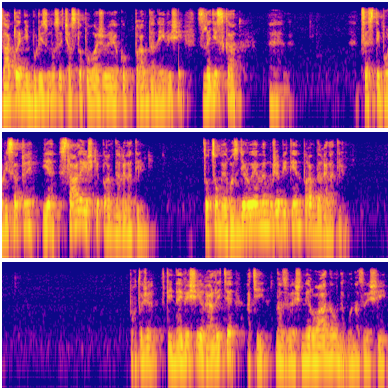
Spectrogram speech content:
základním buddhismu se často považuje jako pravda nejvyšší. Z hlediska eh, cesty bodhisattvy je stále ještě pravda relativní. To, co my rozdělujeme, může být jen pravda relativní. Protože v té nejvyšší realitě, ať ji nazveš nirvánou nebo nazveš ji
